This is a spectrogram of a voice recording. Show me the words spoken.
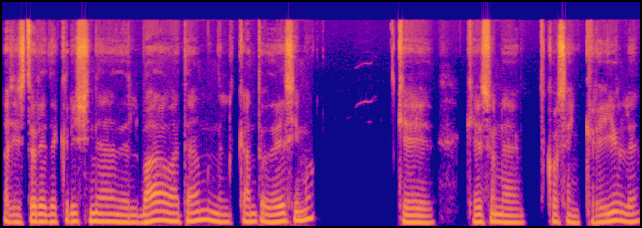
las historias de Krishna del Bhagavatam, en el canto décimo, que, que es una cosa increíble.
